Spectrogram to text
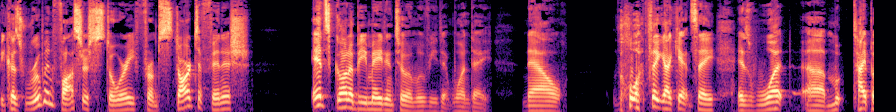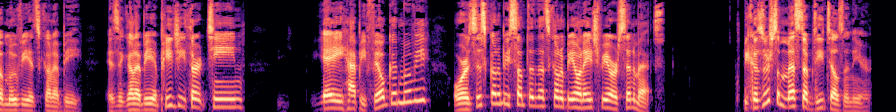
because Reuben Foster's story from start to finish, it's gonna be made into a movie that one day. Now, the one thing I can't say is what uh, type of movie it's gonna be. Is it gonna be a PG thirteen, yay happy feel good movie, or is this gonna be something that's gonna be on HBO or Cinemax? Because there's some messed up details in here.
